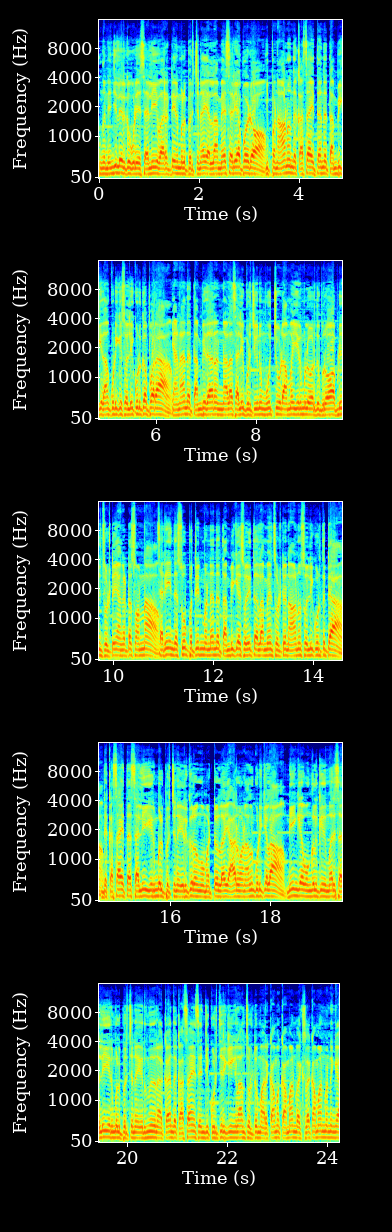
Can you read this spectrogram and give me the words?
உங்க நெஞ்சில் இருக்கக்கூடிய சளி வரட்டை பிரச்சனை எல்லாமே சரியா போயிடும். இப்ப நானும் இந்த கசாயத்தை அந்த தம்பிக்கு தான் குடிக்க சொல்லி கொடுக்க போறேன். ஏன்னா இந்த தம்பி தான் ரெண்டு நாளா சளி பிடிச்சிக்கணும் மூச்சு விடாம இருமல் வருது ப்ரோ அப்படின்னு சொல்லிட்டு என்கிட்ட சொன்னான். சரி இந்த சூப்பர் ட்ரீட்மெண்ட் இந்த தம்பிக்கே சொல்லி தரலாமேன்னு சொல்லிட்டு நானும் சொல்லி கொடுத்துட்டேன். இந்த கசாயத்தை சளி இருமல் பிரச்சனை இருக்கிறவங்க மட்டும் இல்ல யார் வேணாலும் குடிக்கலாம். நீங்க உங்களுக்கு இது மாதிரி சளி இருமல் பிரச்சனை இருந்ததுனாக்கா இந்த கசாயம் செஞ்சு குடிச்சிருக்கீங்களான்னு சொல்லிட்டு மறக்காம கமெண்ட் பாக்ஸ்ல கமெண்ட் பண்ணுங்க.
